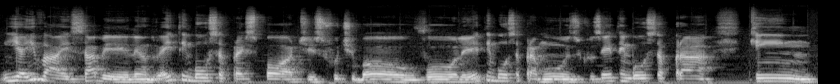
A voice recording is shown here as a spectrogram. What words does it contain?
E aí vai, sabe, Leandro? Aí tem bolsa para esportes, futebol, vôlei, aí tem bolsa para músicos, aí tem bolsa para quem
